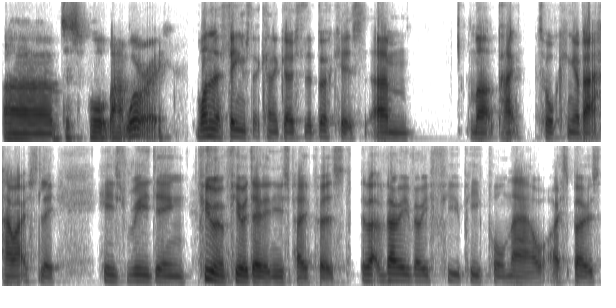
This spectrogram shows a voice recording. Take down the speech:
uh, to support that worry. One of the themes that kind of goes to the book is um, Mark Pack talking about how actually he's reading fewer and fewer daily newspapers. Very, very few people now, I suppose,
